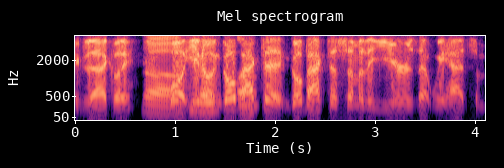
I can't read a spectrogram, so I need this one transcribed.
exactly. Uh, well, you you know, know, and go um, back to go back to some of the years that we had some.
